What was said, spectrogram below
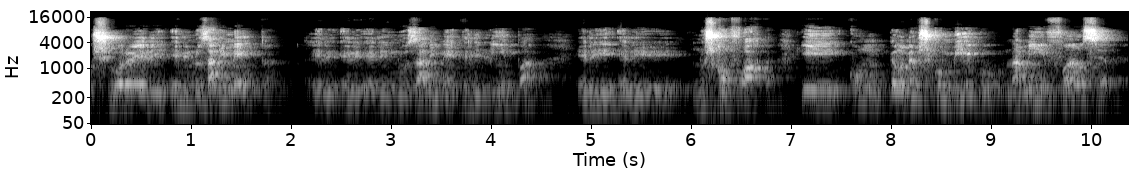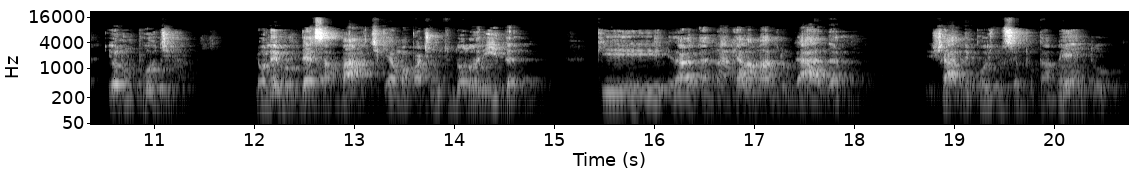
O choro ele, ele nos alimenta, ele, ele, ele nos alimenta, ele limpa, ele, ele nos conforta. E com, pelo menos comigo, na minha infância, eu não pude. Eu lembro dessa parte, que é uma parte muito dolorida, que na, naquela madrugada, já depois do sepultamento,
